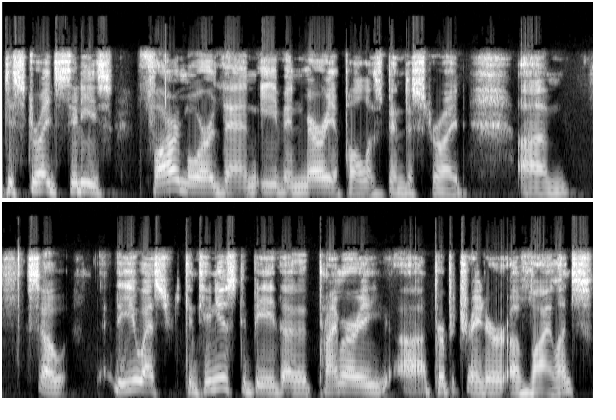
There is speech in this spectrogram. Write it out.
destroyed cities far more than even Mariupol has been destroyed. Um, so the U.S. continues to be the primary uh, perpetrator of violence,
